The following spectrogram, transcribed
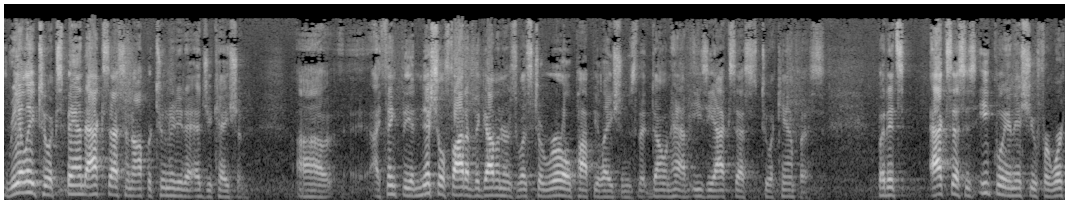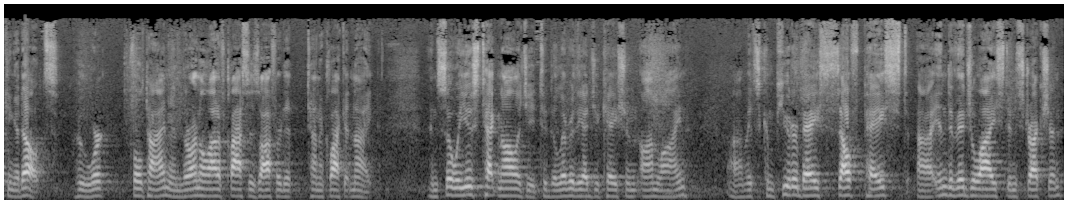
really to expand access and opportunity to education. Uh, I think the initial thought of the governors was to rural populations that don't have easy access to a campus but its access is equally an issue for working adults who work full time, and there aren't a lot of classes offered at 10 o'clock at night. And so we use technology to deliver the education online. Um, it's computer based, self paced, uh, individualized instruction,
